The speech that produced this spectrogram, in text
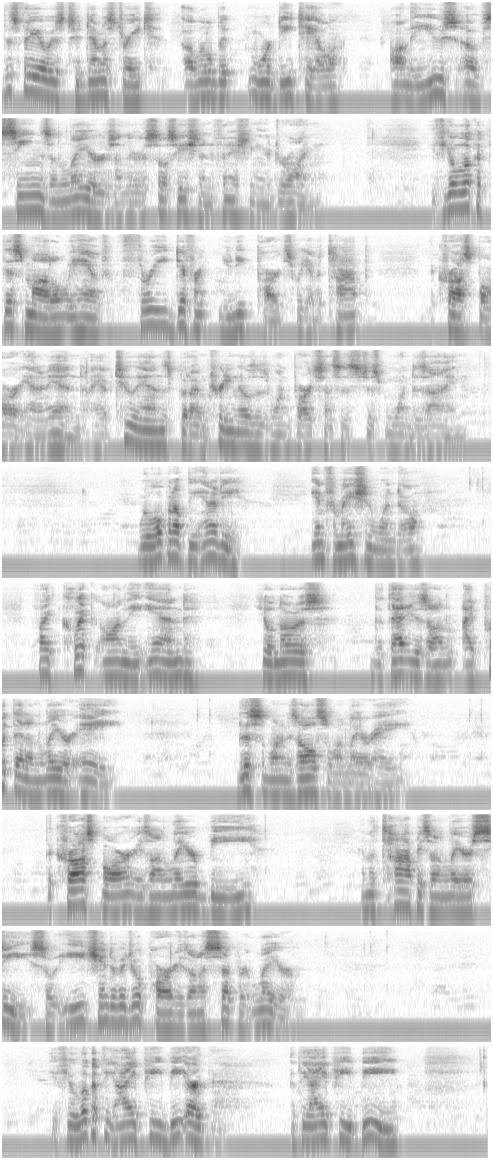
This video is to demonstrate a little bit more detail on the use of scenes and layers and their association in finishing a drawing. If you look at this model, we have three different unique parts. We have a top, a crossbar, and an end. I have two ends, but I'm treating those as one part since it's just one design. We'll open up the entity information window. If I click on the end, you'll notice that that is on, I put that on layer A. This one is also on layer A. The crossbar is on layer B and the top is on layer C. So each individual part is on a separate layer. If you look at the IPB or at the IPB,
